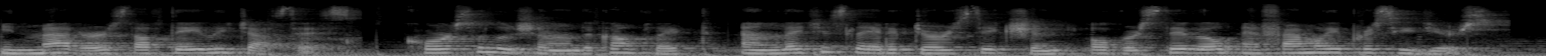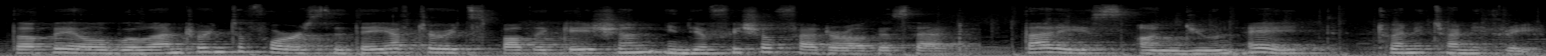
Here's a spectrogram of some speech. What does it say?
in matters of daily justice, court solution on the conflict, and legislative jurisdiction over civil and family procedures. The bill will enter into force the day after its publication in the official Federal Gazette, that is, on June 8, 2023.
